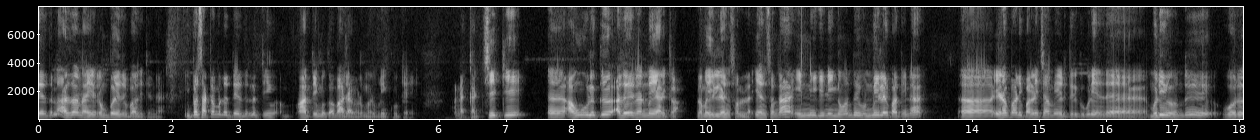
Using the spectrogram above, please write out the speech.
தேர்தலில் அதுதான் நான் ரொம்ப எதிர்பார்த்துட்டு இருந்தேன். இப்போ சட்டமன்ற தேர்தலில் தி அதிமுக பாஜக மறுபடியும் கூட்டணி. அந்த கட்சிக்கு அவங்களுக்கு அது நன்மையாக இருக்கலாம். நம்ம இல்லைன்னு சொல்லலை. ஏன்னு சொன்னால் இன்றைக்கி நீங்கள் வந்து உண்மையிலே பார்த்தீங்கன்னா எடப்பாடி பழனிசாமி எடுத்திருக்கக்கூடிய இந்த முடிவு வந்து ஒரு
